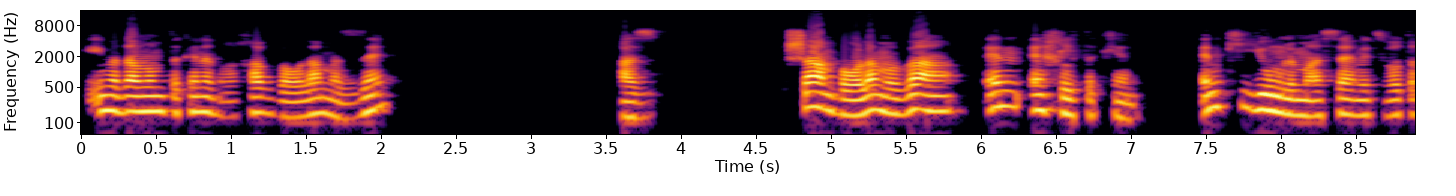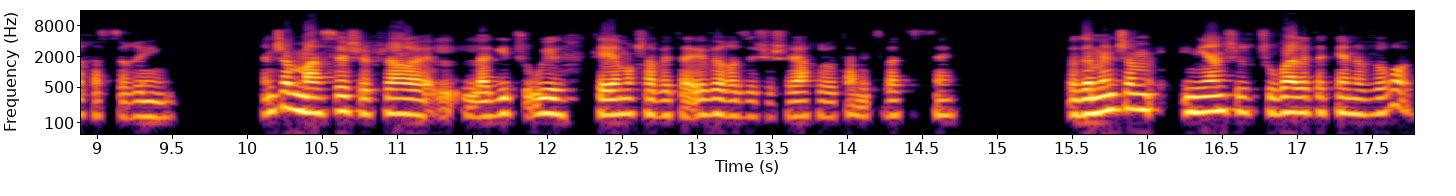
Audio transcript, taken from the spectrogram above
כי אם אדם לא מתקן את דרכיו בעולם הזה, אז שם בעולם הבא אין איך לתקן, אין קיום למעשה המצוות החסרים, אין שם מעשה שאפשר להגיד שהוא יקיים עכשיו את העבר הזה ששייך לאותה מצוות עשה. וגם אין שם עניין של תשובה לתקן עבירות,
